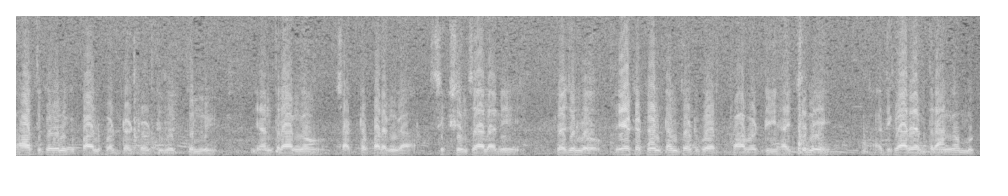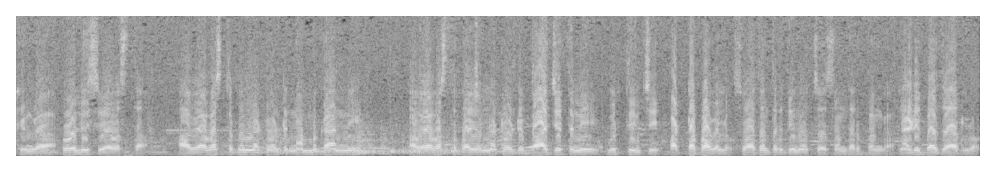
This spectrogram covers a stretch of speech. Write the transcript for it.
ఘాతుకానికి పాల్పడ్డటువంటి వ్యక్తుల్ని యంత్రాంగం చట్టపరంగా శిక్షించాలని ప్రజలు ఏకకంఠంతో కోరు కాబట్టి ఈ హత్యని అధికార యంత్రాంగం ముఖ్యంగా పోలీస్ వ్యవస్థ ఆ వ్యవస్థకు ఉన్నటువంటి నమ్మకాన్ని ఆ వ్యవస్థపై ఉన్నటువంటి బాధ్యతని గుర్తించి పట్టపగలు స్వాతంత్ర దినోత్సవ సందర్భంగా నడి బజార్లో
